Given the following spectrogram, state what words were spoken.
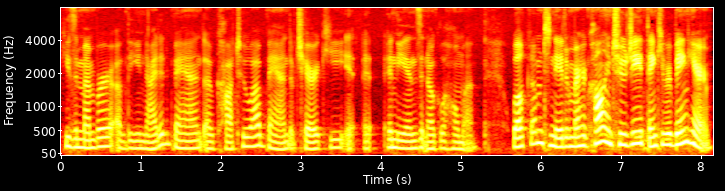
He's a member of the United Band of Keetoowah Band of Cherokee Indians in Oklahoma. Welcome to Native American Calling, Choogie. Thank you for being here.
